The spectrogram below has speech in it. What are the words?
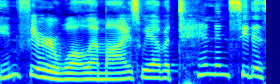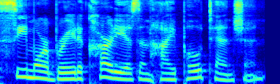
Inferior wall MIs, we have a tendency to see more bradycardias and hypotension.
